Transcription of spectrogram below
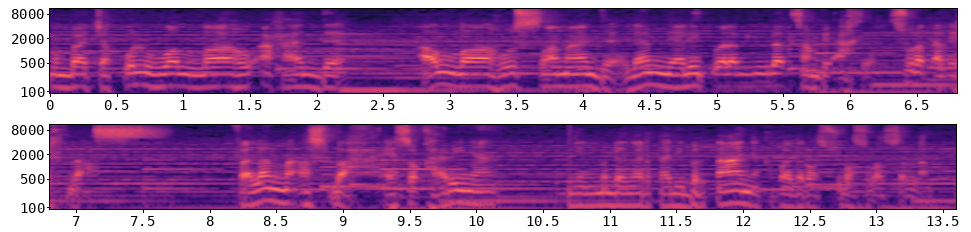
membaca qul huwallahu ahad Allahu samad. Lam yalid wa lam yulad sampai akhir. Surat al-ikhlas. Falamma asbah esok harinya yang mendengar tadi bertanya kepada Rasulullah SAW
